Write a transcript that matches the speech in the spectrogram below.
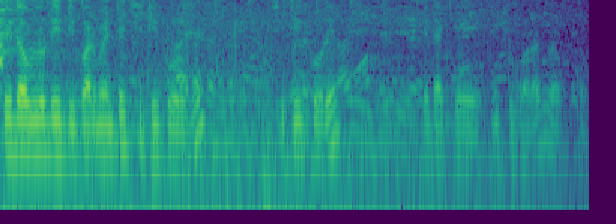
পিডব্লিউডি ডিপার্টমেন্টে চিঠি করব। চিঠি করে এটাকে উঁচু করার ব্যবস্থা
